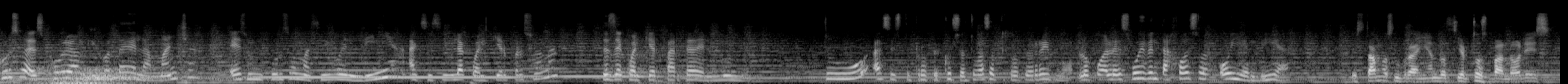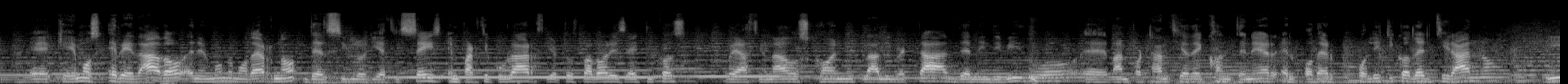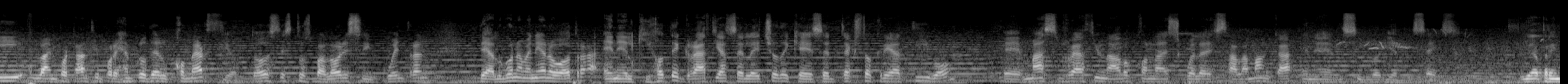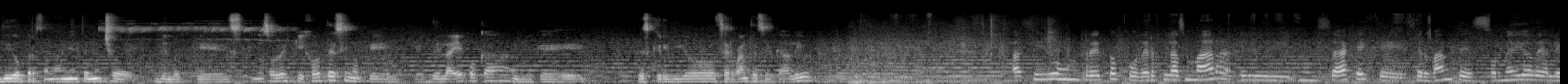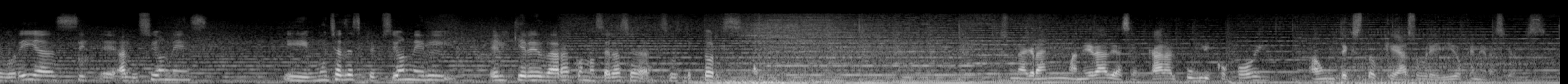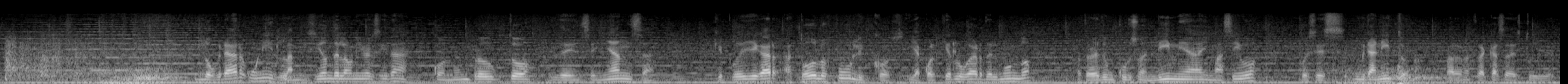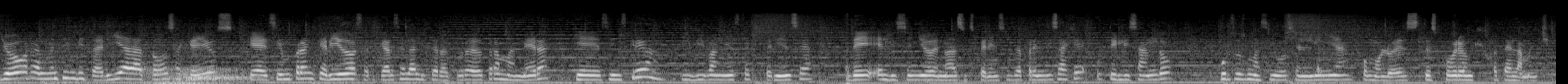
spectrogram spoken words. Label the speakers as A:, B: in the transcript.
A: curso Descubre Don Quijote de la Mancha es un curso masivo en línea, accesible a cualquier persona desde cualquier parte del mundo.
B: Tú haces tu propio curso, tú vas a tu propio ritmo, lo cual es muy ventajoso hoy en día.
C: Estamos subrayando ciertos valores eh, que hemos heredado en el mundo moderno del siglo XVI, en particular ciertos valores éticos relacionados con la libertad del individuo, eh, la importancia de contener el poder político del tirano y la importancia, por ejemplo, del comercio. Todos estos valores se encuentran de alguna manera u otra en el Quijote gracias al hecho de que es el texto creativo eh, más relacionado con la escuela de Salamanca en el siglo XVI.
D: Yo he aprendido personalmente mucho de, lo que es no solo el Quijote, sino que, de la época, lo que escribió Cervantes en cada libro.
E: Ha sido un reto poder plasmar el mensaje que Cervantes, por medio de alegorías, y, alusiones y muchas descripciones, él, él quiere dar a conocer hacia sus lectores.
F: Una gran manera de acercar al público joven a un texto que ha sobrevivido generaciones.
G: Lograr unir la misión de la universidad con un producto de enseñanza que puede llegar a todos los públicos y a cualquier lugar del mundo a través de un curso en línea y masivo, pues es un granito para nuestra casa de estudio.
A: Yo realmente invitaría a todos aquellos que siempre han querido acercarse a la literatura de otra manera, que se inscriban y vivan esta experiencia del diseño de nuevas experiencias de aprendizaje utilizando cursos masivos en línea como lo es Descubre un Quijote de la Mancha.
